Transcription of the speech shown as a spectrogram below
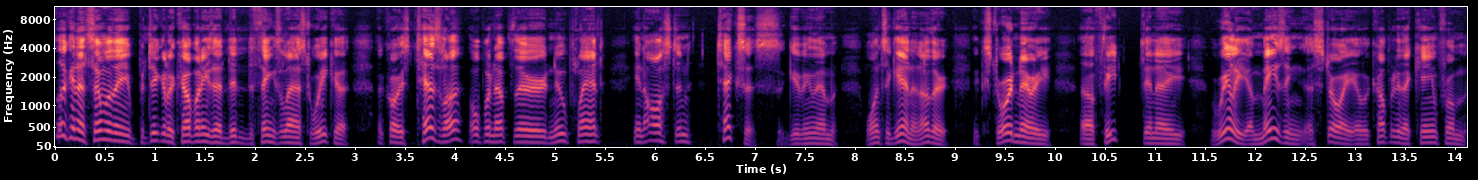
Looking at some of the particular companies that did the things last week, uh, of course, Tesla opened up their new plant in Austin, Texas, giving them once again another extraordinary uh, feat in a really amazing uh, story of a company that came from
